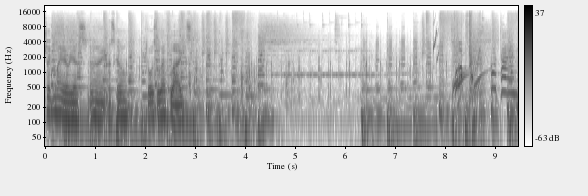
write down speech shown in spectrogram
Checking my areas. Alright, let's go towards the. Go time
